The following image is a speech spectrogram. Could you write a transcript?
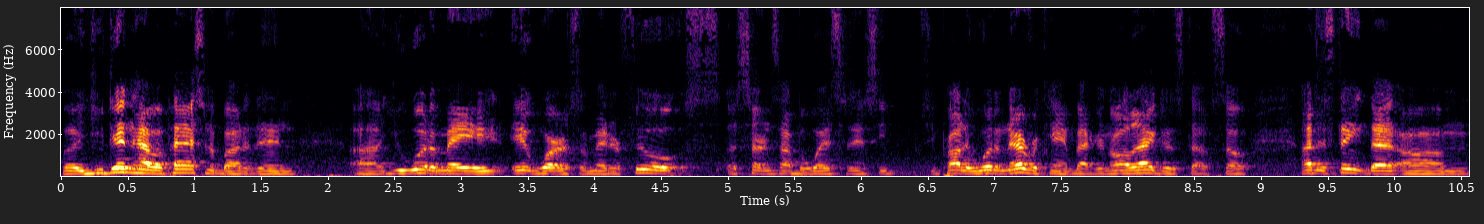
But you didn't have a passion about it, then uh, you would have made it worse or made her feel a certain type of way. So then she she probably would have never came back and all that good stuff. So I just think that um,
